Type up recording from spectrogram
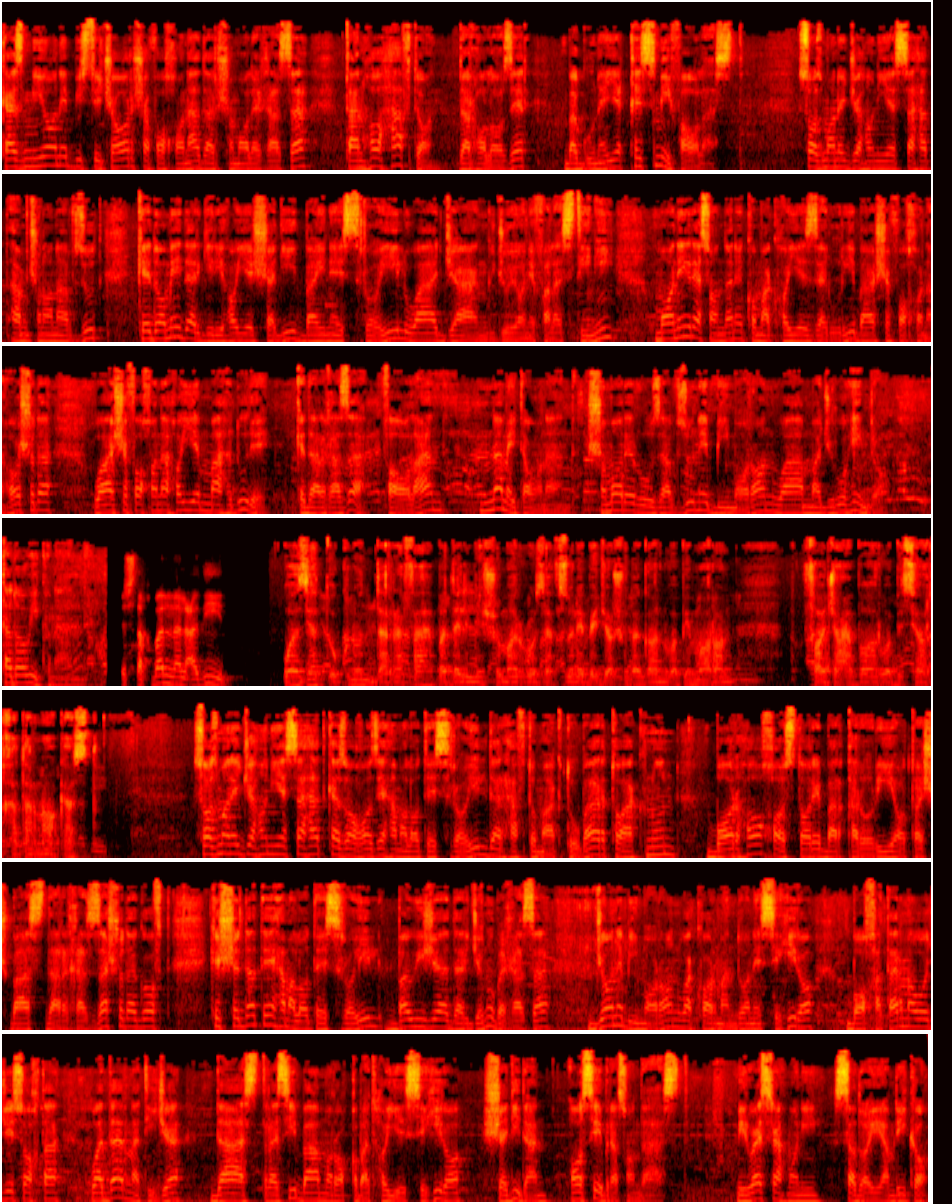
که از میان 24 شفاخانه در شمال غزه تنها هفت آن در حال حاضر به گونه قسمی فعال است. سازمان جهانی صحت همچنان افزود که ادامه درگیری های شدید بین اسرائیل و جنگجویان فلسطینی مانع رساندن کمک های ضروری به شفاخانه ها شده و شفاخانه های محدود که در غزه فعالند نمی توانند شمار روزافزون بیماران و مجروحین را تداوی کنند. استقبلنا العديد. وضعیت اکنون در رفح به دلیل شمار روزافزون بجا شدگان و بیماران فاجعه بار و بسیار خطرناک است. سازمان جهانی صحت که از آغاز حملات اسرائیل در هفتم اکتبر تا اکنون بارها خواستار برقراری آتش بس در غزه شده گفت که شدت حملات اسرائیل به ویژه در جنوب غزه جان بیماران و کارمندان صحی را با خطر مواجه ساخته و در نتیجه دسترسی به مراقبت های صحی را شدیداً آسیب رسانده است. میرویس رحمانی صدای امریکا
